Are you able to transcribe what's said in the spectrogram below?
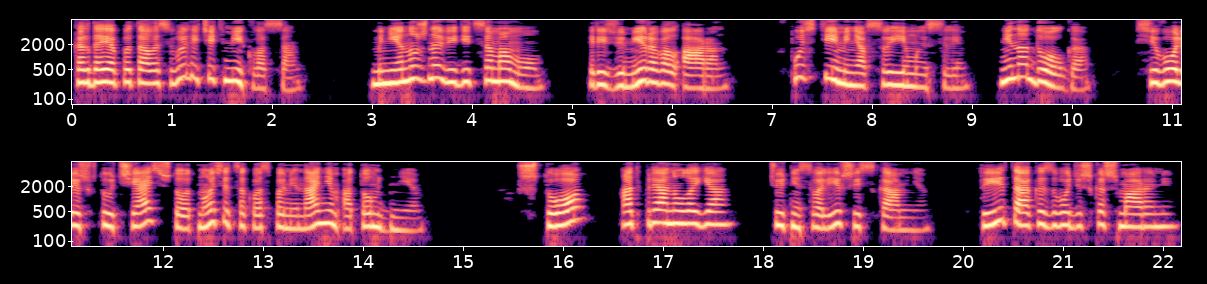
когда я пыталась вылечить Микласа. Мне нужно видеть самому, резюмировал Аарон. «Впусти меня в свои мысли. Ненадолго. Всего лишь в ту часть, что относится к воспоминаниям о том дне. «Что?» – отпрянула я, чуть не свалившись с камня. «Ты и так изводишь кошмарами,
